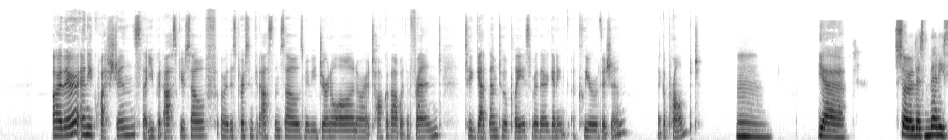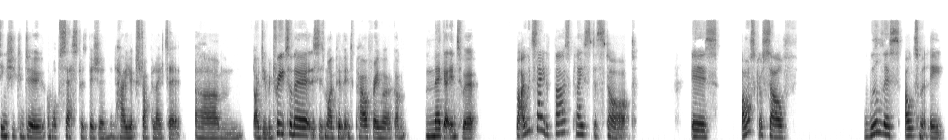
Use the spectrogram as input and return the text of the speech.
Are there any questions that you could ask yourself, or this person could ask themselves, maybe journal on or talk about with a friend to get them to a place where they're getting a clearer vision, like a prompt? Mm. Yeah. So there's many things you can do. I'm obsessed with vision and how you extrapolate it. Um, I do retreats on it. This is my pivot into power framework. I'm mega into it. But I would say the first place to start is ask yourself will this ultimately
